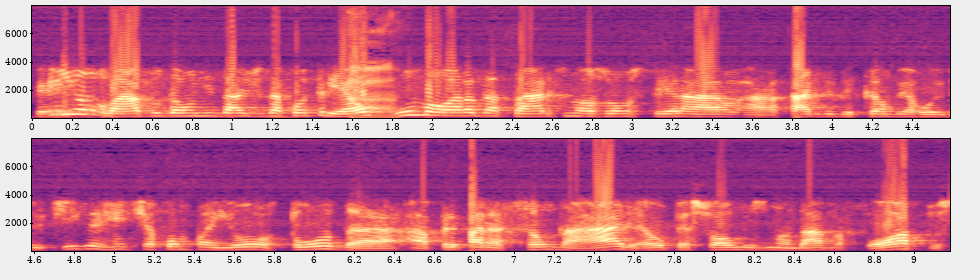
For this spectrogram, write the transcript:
Bem ao lado da unidade da Cotriel, ah. uma hora da tarde nós vamos ter a, a, tarde de campo e Arroio do Tigre. A gente acompanhou toda a preparação da área, o pessoal nos mandava fotos.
